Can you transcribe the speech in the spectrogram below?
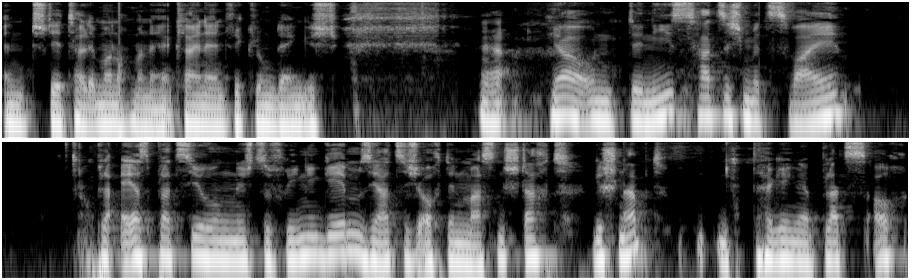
entsteht halt immer noch mal eine kleine Entwicklung, denke ich. Ja. Ja, und Denise hat sich mit zwei Erstplatzierungen nicht zufrieden gegeben. Sie hat sich auch den Massenstart geschnappt. Da ging der Platz auch,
